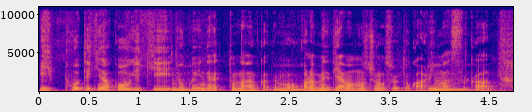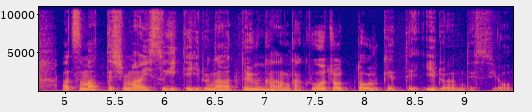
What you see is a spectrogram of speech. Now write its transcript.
一方的な攻撃、特にネットなんかでも、これはメディアももちろんそういうとこありますが、集まってしまいすぎているなという感覚をちょっと受けているんですよ。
